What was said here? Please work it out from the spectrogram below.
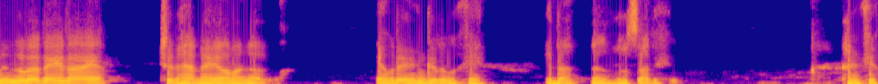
നിങ്ങളുടേതായ ചില അടയാളങ്ങൾ എവിടെയെങ്കിലുമൊക്കെ ഇതാ സാധിക്കും. താങ്ക് യു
